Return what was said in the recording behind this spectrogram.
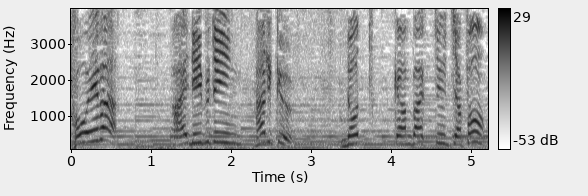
Forever, I lived in Harku, not come back to Japan.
